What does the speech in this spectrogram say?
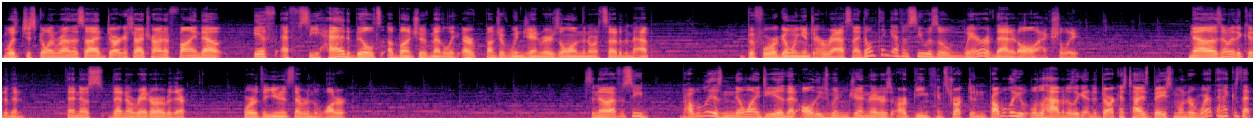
was just going around the side. Darkesthai trying to find out if FFC had built a bunch of metal or a bunch of wind generators along the north side of the map before going into harass. And I don't think FFC was aware of that at all, actually. No, there's no way they could have been. They had no, they had no radar over there. Or the units that were in the water. So no, FFC probably has no idea that all these wind generators are being constructed. And probably what will happen is they'll get into Darkesthai's base and wonder, where the heck is that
